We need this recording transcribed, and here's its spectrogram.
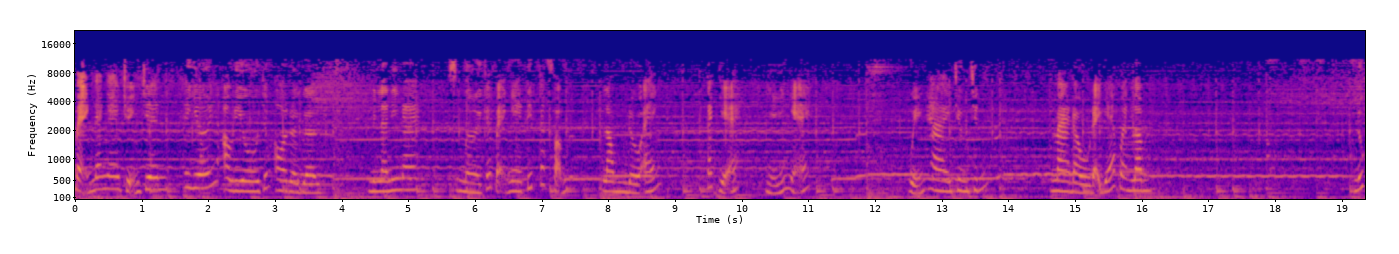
Các bạn đang nghe chuyện trên thế giới audio.org Mình là Nina. Xin mời các bạn nghe tiếp tác phẩm Lòng đồ án, Tác giả Nhĩ Nhã. Quyển 2 chương 9 Ma đầu đại giá quan lâm. Lúc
